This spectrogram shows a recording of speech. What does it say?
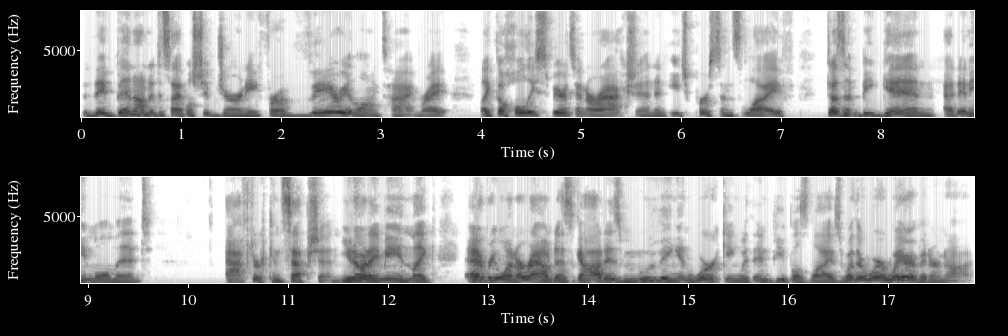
but they've been on a discipleship journey for a very long time, right? Like the Holy Spirit's interaction in each person's life doesn't begin at any moment after conception. You know what I mean? Like everyone around us, God is moving and working within people's lives, whether we're aware of it or not.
